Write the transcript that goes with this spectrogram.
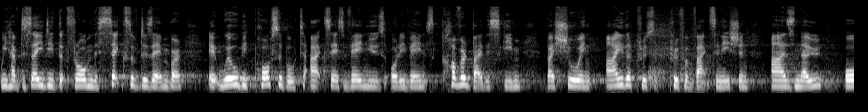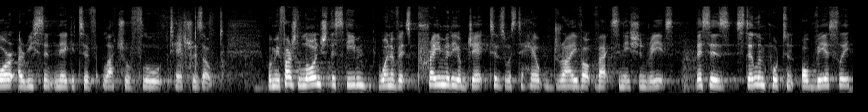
we have decided that from the 6th of December, it will be possible to access venues or events covered by the scheme by showing either proof of vaccination as now or a recent negative lateral flow test result. When we first launched the scheme, one of its primary objectives was to help drive up vaccination rates. This is still important, obviously,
